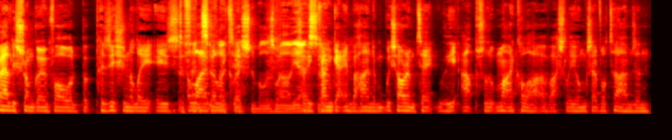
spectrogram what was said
fairly strong going forward, but positionally is a liability. questionable as well. Yeah, so he so. can get in behind him. We saw him take the absolute Michael out of Ashley Young several times, and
